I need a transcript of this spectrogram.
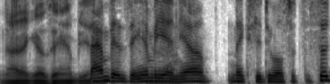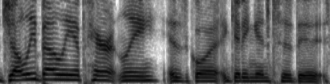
I think it was Ambien. Ambien, Ambien, yeah. makes you do all sorts of. So Jelly Belly apparently is going getting into the That's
